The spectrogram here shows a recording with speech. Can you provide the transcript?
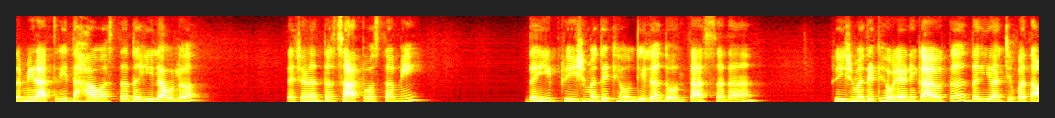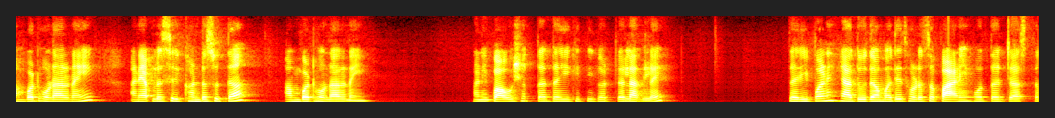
तर मी रात्री दहा वाजता दही लावलं. त्याच्यानंतर सात वाजता मी दही फ्रीजमध्ये ठेवून दिलं दोन तास साधारण फ्रीजमध्ये ठेवल्याने काय होतं दही अजिबात आंबट होणार नाही आणि आपलं श्रीखंडसुद्धा आंबट होणार नाही. आणि पाहू शकता दही किती घट्ट लागलं आहे तरी पण ह्या दुधामध्ये थोडंसं पाणी होतंच जास्त.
